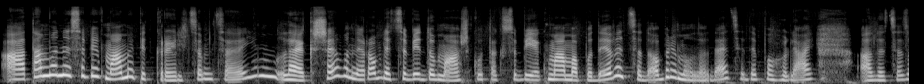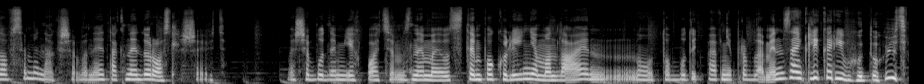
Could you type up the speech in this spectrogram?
А там вони собі в мами під крильцем. Це їм легше. Вони роблять собі домашку, так собі, як мама подивиться, добре, молодець, іди погуляй. Але це зовсім зовсім інакше. Вони так не дорослішають. Ми ще будемо їх потім з ними, от з тим поколінням онлайн, ну то будуть певні проблеми. Я не знаю, як лікарів готують.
